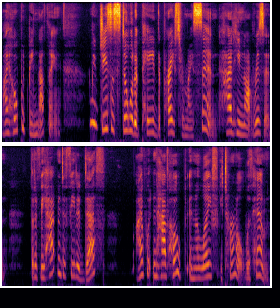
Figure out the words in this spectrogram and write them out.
my hope would be nothing. I mean, Jesus still would have paid the price for my sin had he not risen. But if he hadn't defeated death, I wouldn't have hope in a life eternal with him.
